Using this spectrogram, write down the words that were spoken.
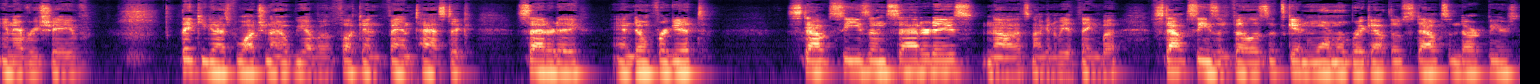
in every shave. Thank you guys for watching. I hope you have a fucking fantastic Saturday. And don't forget, stout season Saturdays. No, that's not going to be a thing, but stout season, fellas. It's getting warmer. Break out those stouts and dark beers.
